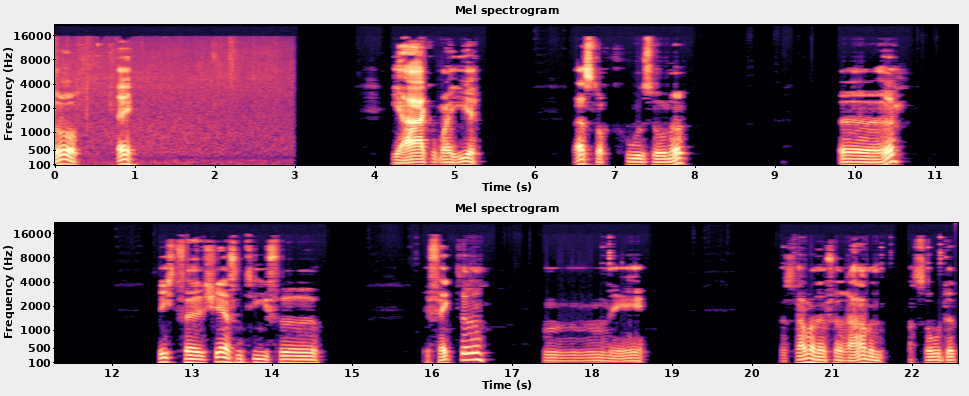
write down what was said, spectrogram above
So. Hey. Ja, guck mal hier. Das ist doch cool so, ne? Äh. Lichtfeld, Schärfentiefe. Effekte? Hm, nee. Was haben wir denn für Rahmen? Ach so, das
